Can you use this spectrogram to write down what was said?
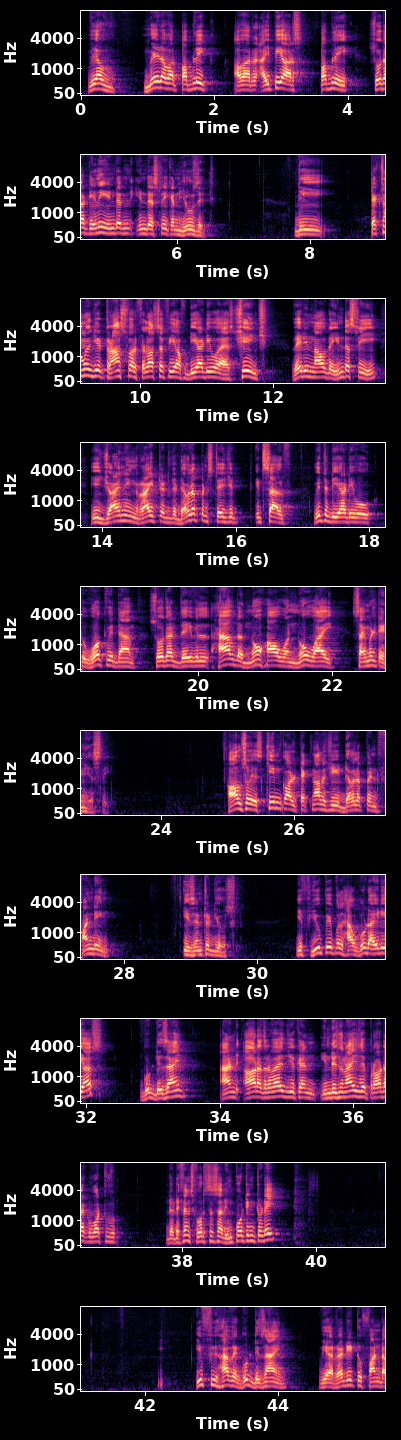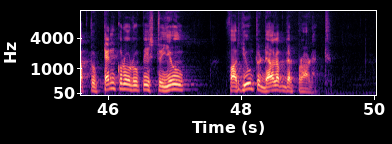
We have made our public, our IPRs public so that any Indian industry can use it. The technology transfer philosophy of DRDO has changed, wherein now the industry is joining right at the development stage it, itself with DRDO to work with them so that they will have the know-how and know-why simultaneously. Also a scheme called Technology Development Funding is introduced. If you people have good ideas, good design and or otherwise you can indigenize a product what the defense forces are importing today. If you have a good design, we are ready to fund up to 10 crore rupees to you for you to develop that product.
